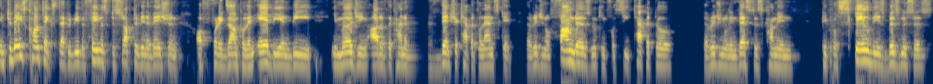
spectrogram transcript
In today's context, that would be the famous disruptive innovation of, for example, an Airbnb emerging out of the kind of venture capital landscape. The original founders looking for seed capital, the original investors come in, people scale these businesses,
